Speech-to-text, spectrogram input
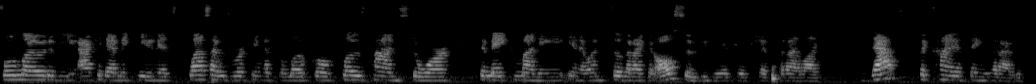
full load of the academic units. Plus I was working at the local Clothestime store to make money, you know, and so that I could also do the internship that I liked. That's the kind of thing that I was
